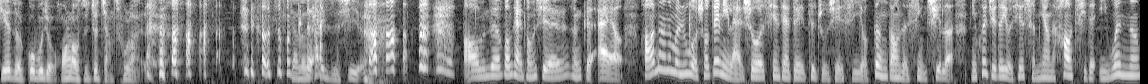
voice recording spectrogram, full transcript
接着过不久，黄老师就讲出来了，讲的太仔细了。好，我们这个丰凯同学很可爱哦。好，那那么如果说对你来说，现在对自主学习有更高的兴趣了，你会觉得有些什么样的好奇的疑问呢？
